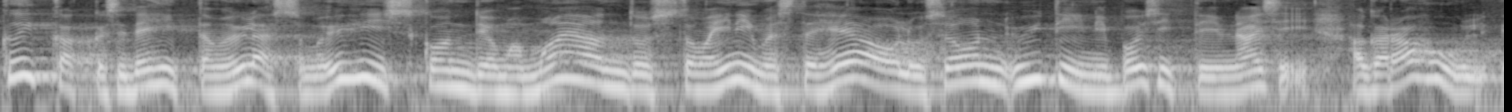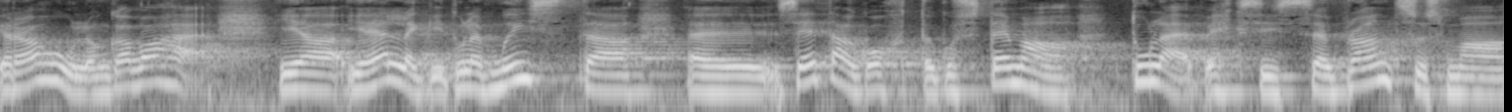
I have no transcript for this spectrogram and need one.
kõik hakkasid ehitama üles oma ühiskondi, oma majandust, oma inimeste heaolu, see on üdini positiivne asi, aga rahul ja rahul on ka vahe. Ja, ja jällegi tuleb mõista äh, seda kohta, kust tema tuleb, ehk siis Prantsusmaa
